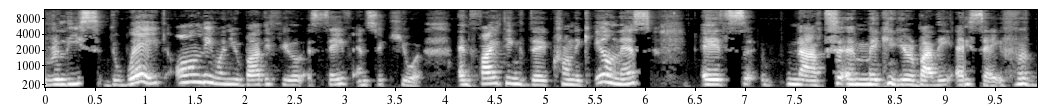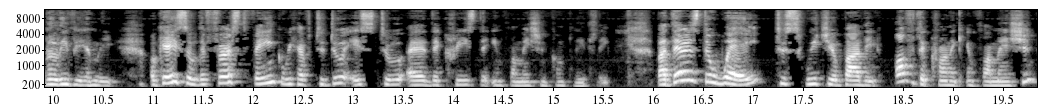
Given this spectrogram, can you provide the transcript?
release the weight only when your body feels safe and secure. And fighting the chronic illness, it's not making your body any safe, believe you me. Okay, so the first thing we have to do is to uh, decrease the inflammation completely. But there is the way to switch your body off the chronic inflammation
